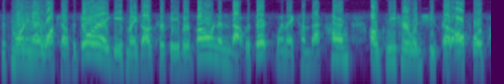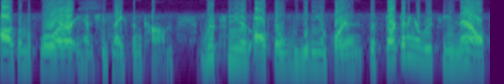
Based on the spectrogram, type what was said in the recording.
this morning I walked out the door, I gave my dog her favorite bone, and that was it. When I come back home, I'll greet her when she's got all four paws on the floor and she's nice and calm. Routine is also really important. So start getting a routine now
